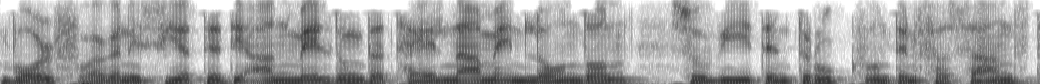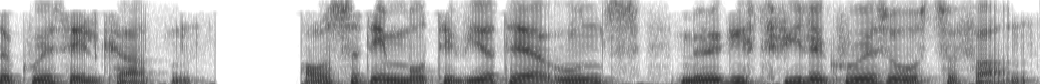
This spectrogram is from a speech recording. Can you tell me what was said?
Wolf organisierte die Anmeldung der Teilnahme in London sowie den Druck und den Versand der QSL-Karten. Außerdem motivierte er uns, möglichst viele QSOs zu fahren.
